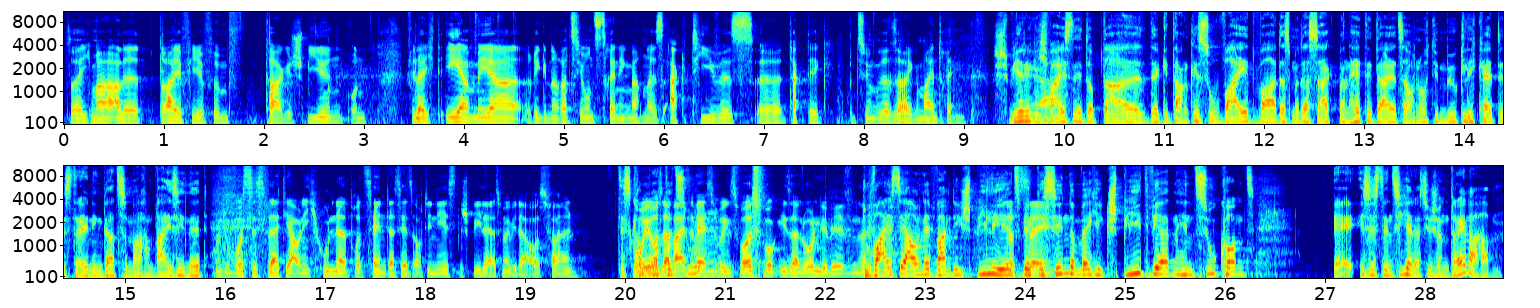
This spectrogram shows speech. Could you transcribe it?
sag ich mal, alle drei, vier, fünf Tage spielen und vielleicht eher mehr Regenerationstraining machen als aktives äh, Taktik- bzw. Allgemeintraining. Schwierig, ich weiß nicht, ob da der Gedanke so weit war, dass man da sagt, man hätte da jetzt auch noch die Möglichkeit, das Training da zu machen, weiß ich nicht. Und du wusstest vielleicht ja auch nicht 100 Prozent, dass jetzt auch die nächsten Spiele erstmal wieder ausfallen. Das Kurioserweise wäre es übrigens Wolfsburg-Iserlohn gewesen. Ne? Du weißt ja auch nicht, wann die Spiele jetzt Das wirklich same. sind und welche gespielt werden. Hinzu kommt, äh, ist es denn sicher, dass sie schon einen Trainer haben?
